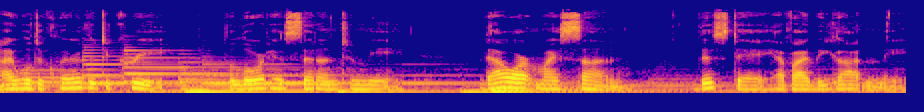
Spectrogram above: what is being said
I will declare the decree. The Lord has said unto me, Thou art my son, this day have I begotten thee.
